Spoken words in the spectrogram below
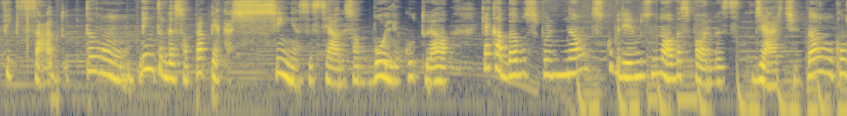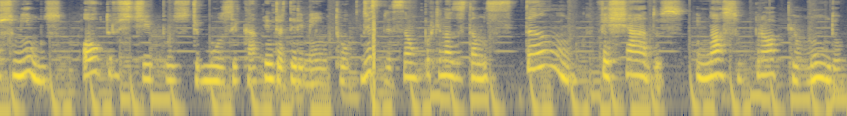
fixado, tão dentro da sua própria caixinha social, da sua bolha cultural, que acabamos por não descobrirmos novas formas de arte. Não consumimos outros tipos de música, de entretenimento, de expressão, porque nós estamos tão fechados em nosso próprio mundo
